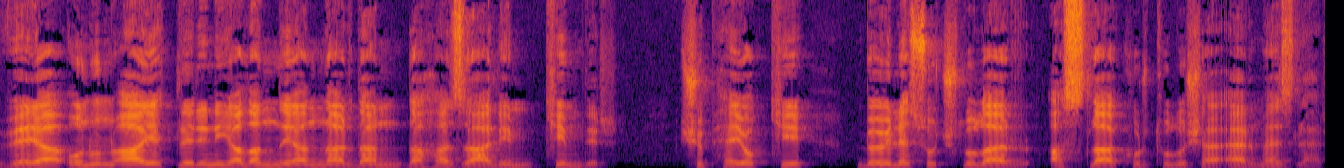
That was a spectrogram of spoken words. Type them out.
veya onun ayetlerini yalanlayanlardan daha zalim kimdir? Şüphe yok ki böyle suçlular asla kurtuluşa ermezler.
